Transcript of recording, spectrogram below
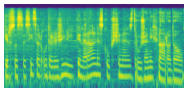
kjer so se sicer udeležili Generalne skupščine Združenih narodov.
